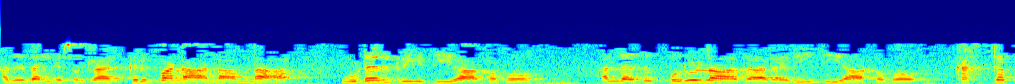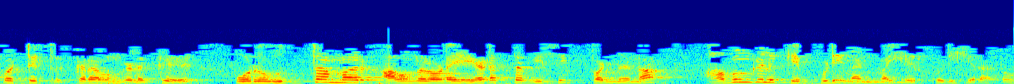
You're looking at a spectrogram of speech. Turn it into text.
அதுதான் இங்க சொல்றாரு. கிருபனானாம்னா உடல் ரீதியாகவோ அல்லது பொருளாதார ரீதியாகவோ கஷ்டப்பட்டு இருக்கிறவங்களுக்கு ஒரு உத்தமர் அவங்களுடைய இடத்த விசிட் பண்ணுனா அவங்களுக்கு எப்படி நன்மை ஏற்படுகிறதோ?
